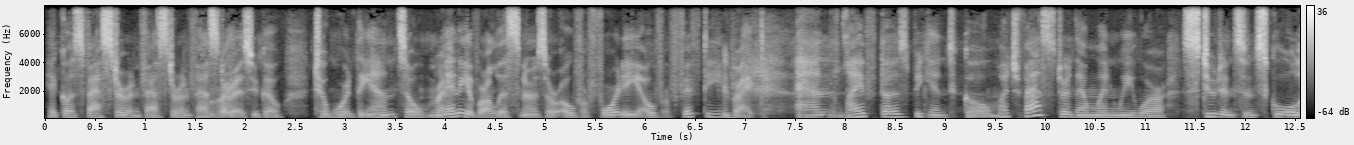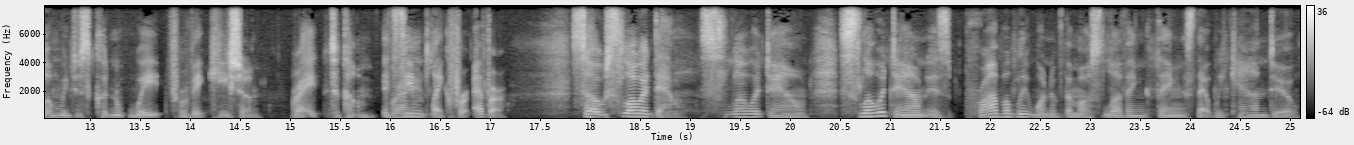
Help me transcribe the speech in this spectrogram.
it goes faster and faster and faster Right. as you go toward the end. So many of our listeners are over 40, over 50. Right. And life does begin to go much faster than when we were students in school and we just couldn't wait for vacation Right. to come. It Right. seemed like forever. So, slow it down. Slow it down. Slow it down is probably one of the most loving things that we can do.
